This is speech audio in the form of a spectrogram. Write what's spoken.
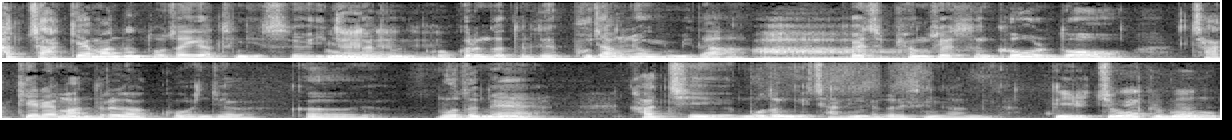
아주 작게 만든 도자기 같은 게 있어요. 인증 같은 거. 있고 그런 것들 이 부장용입니다. 아. 그래서 평소에 쓴 거울도 작게 이래 만들어갖고 이제 그 무덤에 같이 묻은 게 아닌가 그렇게 생각합니다. 그 일종의 그러면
